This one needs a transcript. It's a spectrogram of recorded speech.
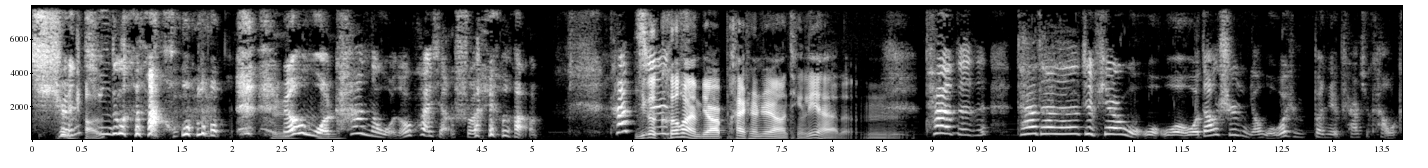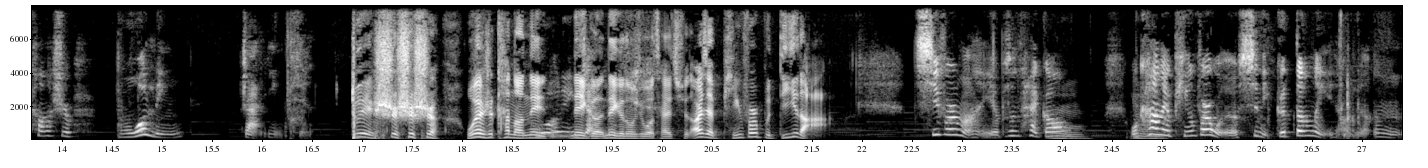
全听都在打呼噜。嗯然后我看的我都快想睡了。他一个科幻片儿拍成这样挺厉害的。嗯，他的他他他这片儿，我我我我当时你知道我为什么奔这片儿去看？我看的是柏林展映片。对，是是是，我也是看到那那个那个东西我才去的，而且评分不低的啊。七分嘛，也不算太高。嗯我看那个评分，我就心里咯噔了一下，我觉得嗯，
